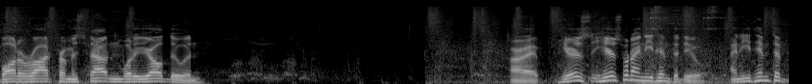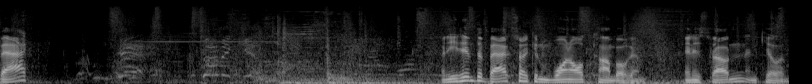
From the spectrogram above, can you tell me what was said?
Bought a rod from his fountain. What are y'all doing? All right, here's here's what I need him to do. I need him to back. I need him to back so I can one alt combo him in his fountain and kill him.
